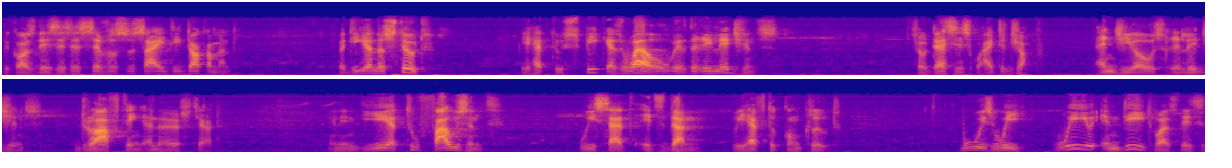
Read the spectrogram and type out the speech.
because this is a civil society document. But he understood. He had to speak as well with the religions. So that is quite a job. NGOs, religions, drafting an Earth Charter. And in the year 2000, we said it's done. We have to conclude. Who is we? We indeed was this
